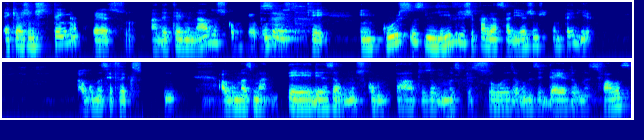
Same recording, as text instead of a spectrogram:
é que a gente tem acesso a determinados conteúdos certo. que em cursos livres de palhaçaria a gente não teria. Algumas reflexões algumas matérias, alguns contatos, algumas pessoas, algumas ideias, algumas falas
